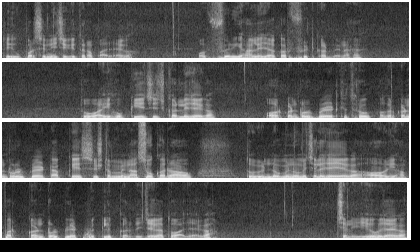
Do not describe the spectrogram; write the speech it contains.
तो ऊपर से नीचे की तरफ़ आ जाएगा और फिर यहाँ ले जाकर फिट कर देना है। तो आई होप कि ये चीज़ कर लीजिएगा। और कंट्रोल प्लेट के थ्रू अगर कंट्रोल प्लेट आपके सिस्टम में ना शो कर रहा हो तो विंडो मेनू में चले जाइएगा और यहाँ पर कंट्रोल प्लेट पर क्लिक कर दीजिएगा तो आ जाएगा। चलिए, ये हो जाएगा।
